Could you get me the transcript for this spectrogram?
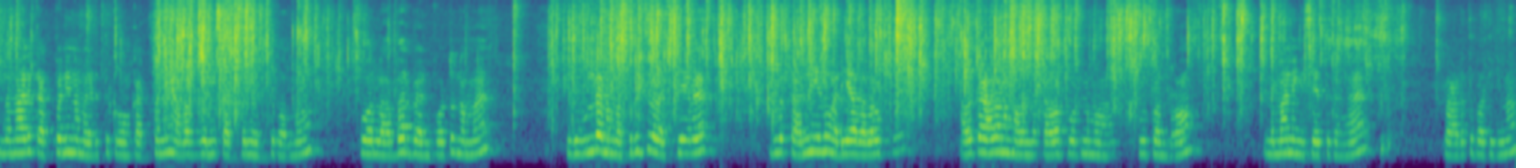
இந்த மாதிரி கட் பண்ணி நம்ம எடுத்துக்குவோம். கட் பண்ணி அளவு பண்ணி கட் பண்ணி எடுத்துக்கணும். இப்போ ஒரு லப்பர் பேண்ட் போட்டு நம்ம இது உள்ளே நம்ம ஃப்ரிட்ஜில் வைக்கிற உள்ளே தண்ணி எதுவும் வடியாத அளவுக்கு அதுக்காக தான் நம்ம அந்த கவர் போட்டு நம்ம ஃபுல் பண்ணுறோம் இந்த மாதிரி நீங்கள் சேர்த்துக்கோங்க. இப்போ அடுத்து பார்த்திங்கன்னா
